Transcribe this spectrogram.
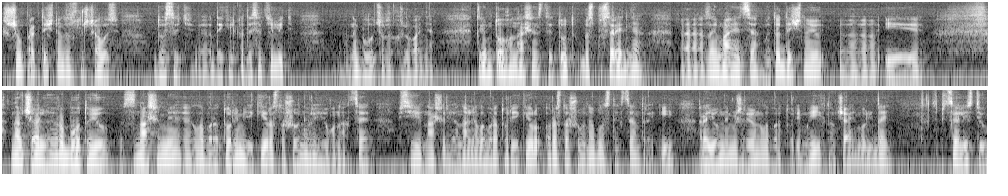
що практично зустрічалось досить е, декілька десятиліть. Не було цього захворювання. Крім того, наш інститут безпосередньо е, займається методичною і навчальною роботою з нашими лабораторіями, які розташовані в регіонах. Це всі наші регіональні лабораторії, які розташовані в обласних центрах, і районні міжрайонні лабораторії. Ми їх навчаємо людей, спеціалістів,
